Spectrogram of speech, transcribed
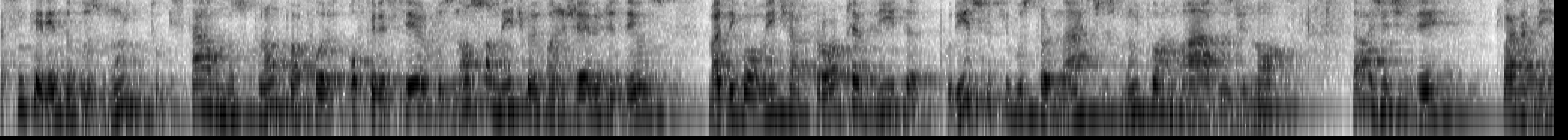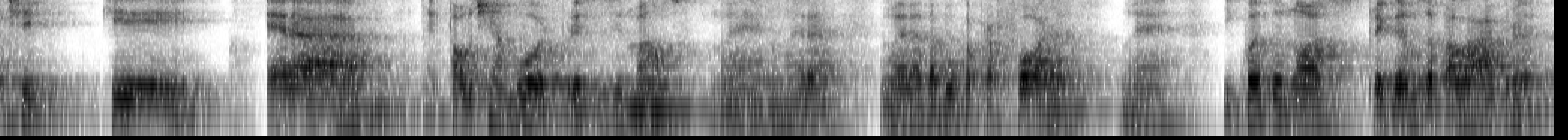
Assim, querendo-vos muito, estávamos prontos a oferecer-vos não somente o Evangelho de Deus, mas igualmente a própria vida. Por isso que vos tornastes muito amados de nós. Então a gente vê claramente que era Paulo tinha amor por esses irmãos, né? não era não era da boca para fora, né? E quando nós pregamos a palavra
